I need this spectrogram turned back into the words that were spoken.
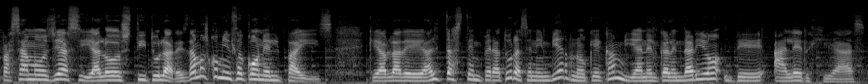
Pasamos ya sí a los titulares. Damos comienzo con El País, que habla de altas temperaturas en invierno que cambian el calendario de alergias.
